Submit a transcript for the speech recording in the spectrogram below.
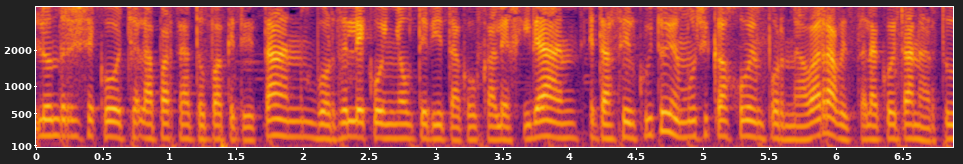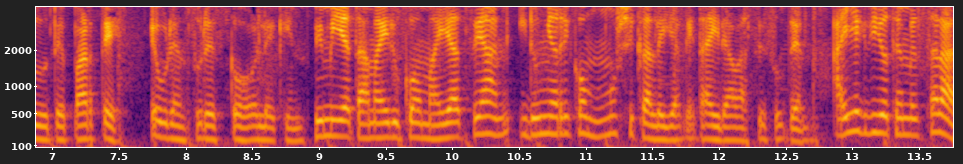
Londreseko txalaparta topaketetan, bordeleko inauterietako kale jiran, eta zirkuito de musika joven por Navarra bezalakoetan hartu dute parte, euren zurezko olekin. 2008ko maiatzean, iruñarriko musika lehiak eta irabazi zuten. Haiek dioten bezala,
